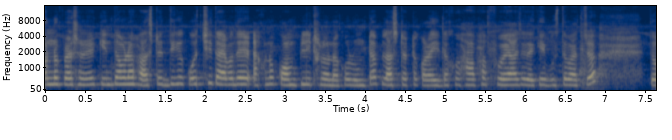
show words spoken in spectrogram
অন্নপ্রাশনের, কিন্তু আমরা ফার্স্টের দিকে করছি, তাই আমাদের এখনও কমপ্লিট হলো না। রুমটা প্লাস্টারটা করাই, দেখো হাফ হাফ হয়ে আছে দেখেই বুঝতে পারছ। তো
